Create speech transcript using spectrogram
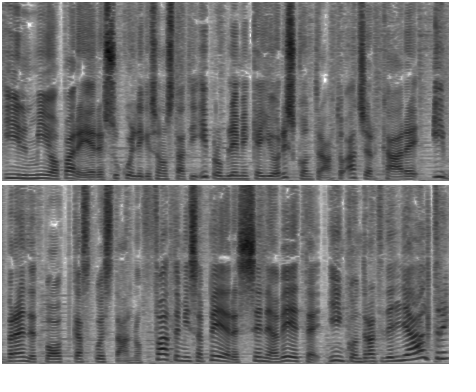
il mio parere su quelli che sono stati i problemi che io ho riscontrato a cercare i branded podcast quest'anno. Fatemi sapere se ne avete incontrati degli altri,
